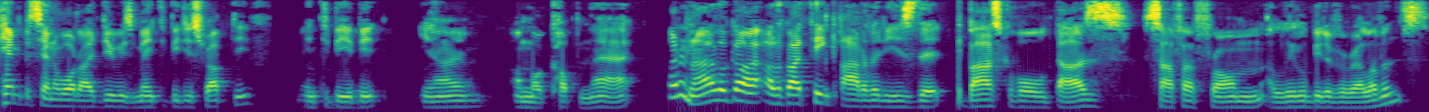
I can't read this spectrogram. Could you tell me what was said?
Ten percent of what I do is meant to be disruptive, meant to be a bit, you know, I'm not copping that. I don't know. Look, I look. I think part of it is that basketball does suffer from a little bit of irrelevance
